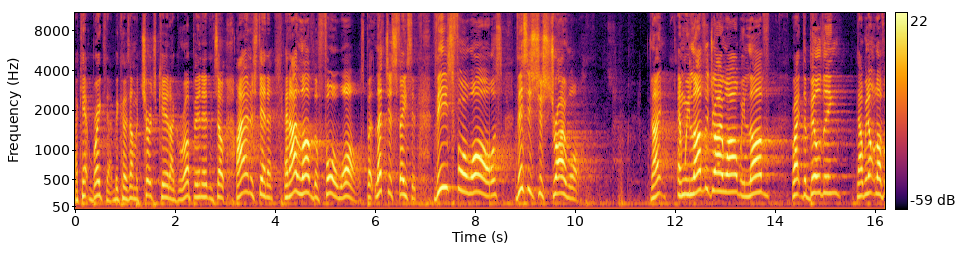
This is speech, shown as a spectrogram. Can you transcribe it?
I can't break that because I'm a church kid. I grew up in it. And so I understand it. And I love the four walls. But let's just face it these four walls, this is just drywall. Right? And we love the drywall. We love, right, the building. Now, we don't love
